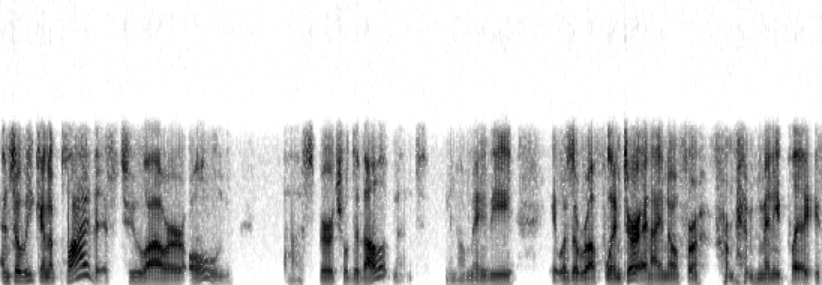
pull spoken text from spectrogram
And so we can apply this to our own uh, spiritual development. You know, maybe it was a rough winter, and I know for, for many places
